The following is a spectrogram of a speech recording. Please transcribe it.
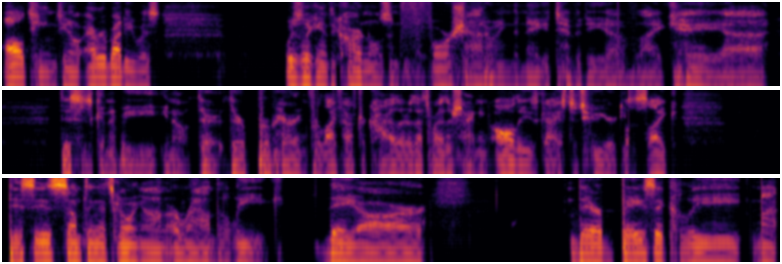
all teams. You know, everybody was was looking at the Cardinals and foreshadowing the negativity of like, hey, uh, this is going to be, you know, they're they're preparing for life after Kyler. That's why they're signing all these guys to two year deals. It's like, this is something that's going on around the league. They are they're basically not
